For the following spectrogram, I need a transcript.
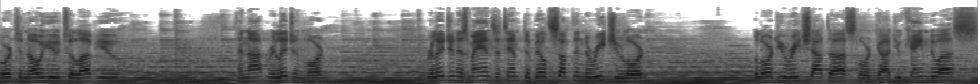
Lord, to know you, to love you, and not religion, Lord. Religion is man's attempt to build something to reach you, Lord. But Lord, you reached out to us, Lord God. You came to us.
